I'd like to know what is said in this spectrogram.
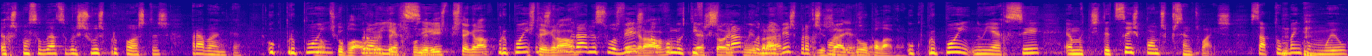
a responsabilidade sobre as suas propostas para a banca. O que propõe Não, desculpa lá, para o que IRC... responder isto, porque isto é grave. que propõe, Isto é responderá grave, na sua é vez, grave. tal como eu tive que Deixe só esperar pela minha vez para e já lhe responder. dou a palavra. O que propõe no IRC é uma descida de 6 pontos percentuais. Sabe tão bem como eu,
